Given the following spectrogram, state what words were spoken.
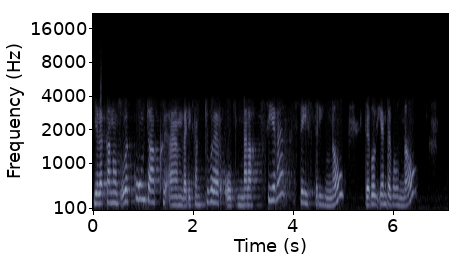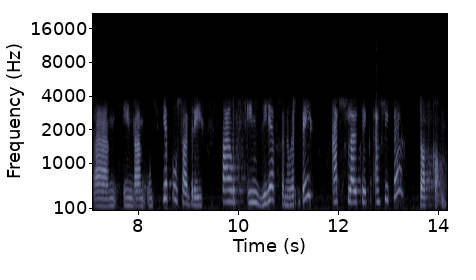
Jy kan ons ook kontak ehm um, by die kantoor op 087 630 1100. Ehm um, en dan ons e-posadres salesindie@floutechafrica.com.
